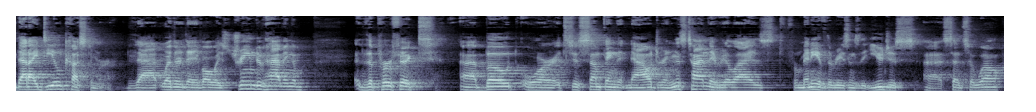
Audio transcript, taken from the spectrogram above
that ideal customer, that whether they've always dreamed of having a, the perfect uh, boat or it's just something that now during this time they realized, for many of the reasons that you just uh, said so well,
